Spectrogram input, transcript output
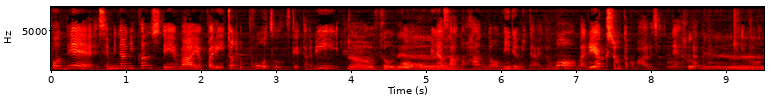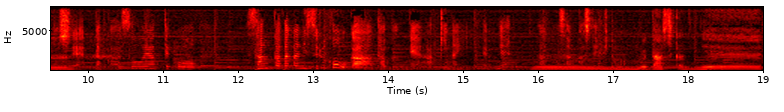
方でセミナーに関して言えばやっぱりちょっとポーズをつけたり、ああそうね。こう皆さんの反応を見るみたいのも、まあ、リアクションとかもあるじゃんね。そうね。あの機能として。だからそうやってこう参加型にする方が多分ね飽きないんだよね。あの参加してる人は。まあ確かにね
